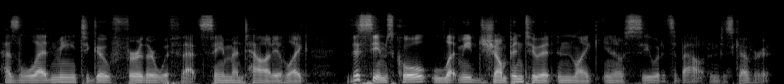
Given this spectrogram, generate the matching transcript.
has led me to go further with that same mentality of like, this seems cool. Let me jump into it and like, you know, see what it's about and discover it.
